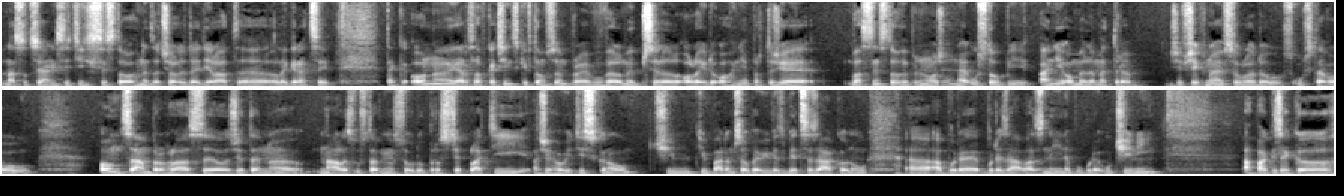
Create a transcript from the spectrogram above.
Na sociálních sítích si z toho hned začal lidé dělat uh, legraci. Tak on, Jaroslav Kačínský v tom svém projevu velmi přilil olej do ohně, protože vlastně z toho vyplynulo, že neustoupí ani o milimetr, že všechno je v souladu s ústavou. On sám prohlásil, že ten nález ústavního soudu prostě platí a že ho vytisknou, čím tím pádem se objeví ve zběrce zákonů a bude, bude závazný nebo bude účinný. A pak řekl,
